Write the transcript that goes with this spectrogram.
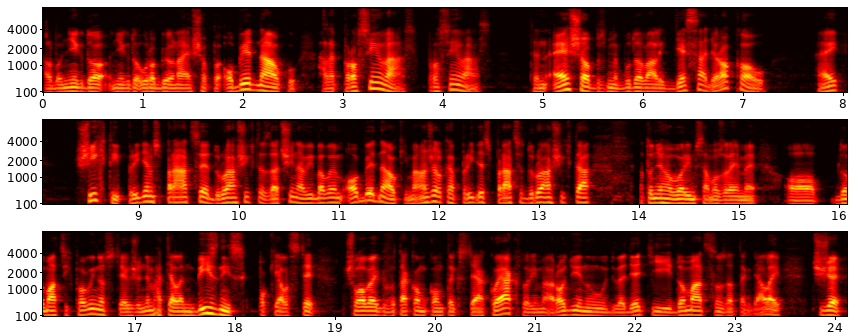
alebo niekto, niekto urobil na e-shope objednávku. Ale prosím vás, prosím vás, ten e-shop sme budovali 10 rokov. Hej, šichty, prídem z práce, druhá šichta začína, vybavujem objednávky, manželka príde z práce, druhá šichta, a to nehovorím samozrejme o domácich povinnostiach, že nemáte len biznis, pokiaľ ste človek v takom kontexte ako ja, ktorý má rodinu, dve deti, domácnosť a tak ďalej. Čiže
